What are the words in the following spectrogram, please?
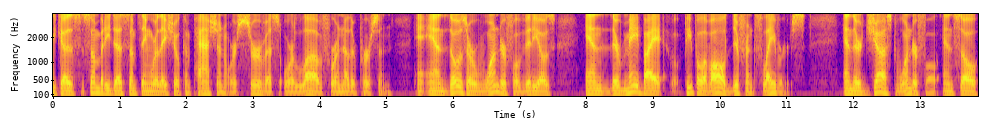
Because somebody does something where they show compassion or service or love for another person. And those are wonderful videos, and they're made by people of all different flavors and they're just wonderful. And so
